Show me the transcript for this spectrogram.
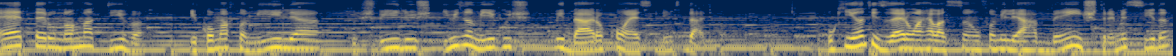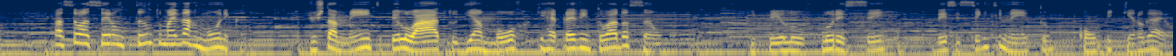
heteronormativa e como a família, os filhos e os amigos lidaram com essa identidade. O que antes era uma relação familiar bem estremecida passou a ser um tanto mais harmônica, justamente pelo ato de amor que representou a adoção e pelo florescer desse sentimento com o pequeno Gael.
